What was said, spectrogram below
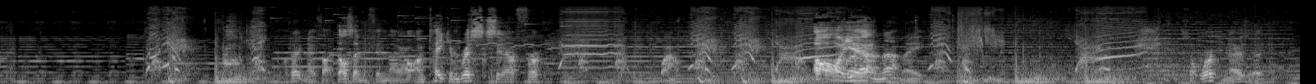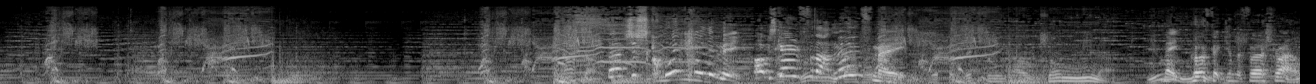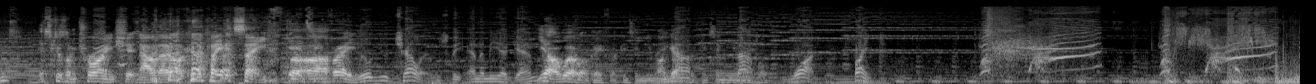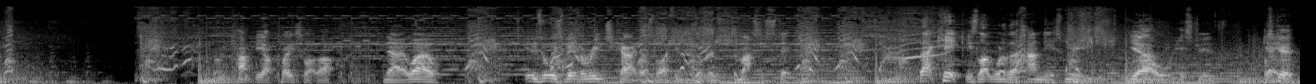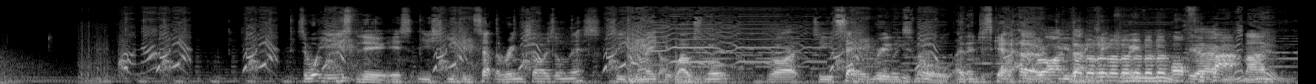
I don't know if that does anything though. I'm taking risks here for. Wow. Oh Well yeah. done that, mate. It's not working now, is it? That's just quicker than me. I was going for that move, mate. With the victory of Seung Mina. You Mate, perfect in the first round. It's because I'm trying shit now, though. I could have played it safe, but uh, brave. Will you challenge the enemy again? yeah, I will. Gotta go for a continue, I'm mate. going for continue. mate. Battle one. Fight. You can't be up close like that. No, well, it was always a bit of a reach character, so I think we got the, the massive stick. That kick is like one of the handiest moves Yeah. in the whole history of the It's game. good. So what you used to do is you, you can set the ring size on this, so you can make it well small. Right. So you set it really small, and then just get her Right. and do that No, no, no, kick no, no, no, no. off the bat, You man. Hmm.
